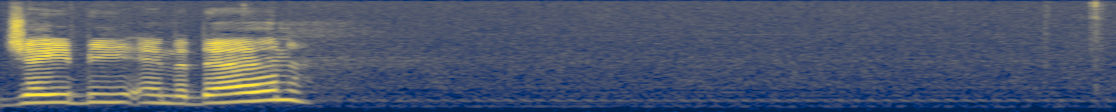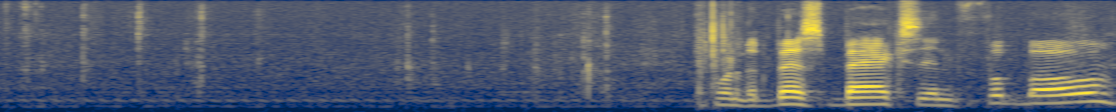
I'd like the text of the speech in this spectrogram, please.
JB and the Dan. One of the best backs in football.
